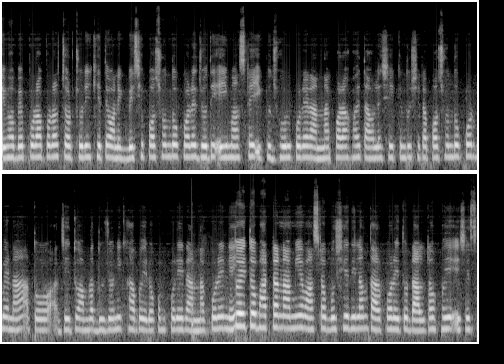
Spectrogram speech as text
এভাবে পোড়া পোড়া চচ্চড়ি খেতে অনেক বেশি পছন্দ করে। যদি এই মাছটাই একটু ঝোল করে রান্না করা হয়, তাহলে সে কিন্তু সেটা পছন্দ করবে না। তো যেহেতু আমরা দুজনই খাব, এরকম করে রান্না করে নেই। তো এই তো ভাতটা নামিয়ে মাছটা বসিয়ে দিলাম। তারপর এই তো ডালটা হয়ে এসেছে।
